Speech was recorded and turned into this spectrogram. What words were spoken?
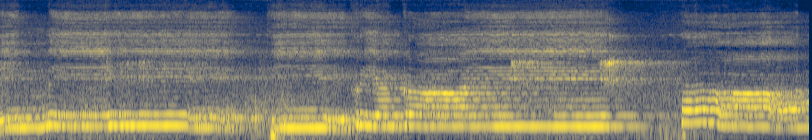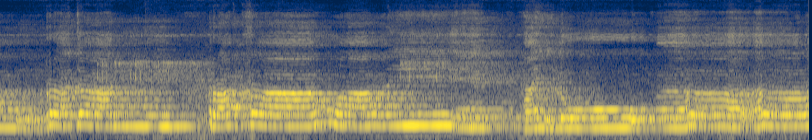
ที่เกรียงไกรบ้านระจันรักษาไว้ให้ลูกหล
